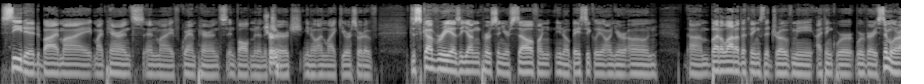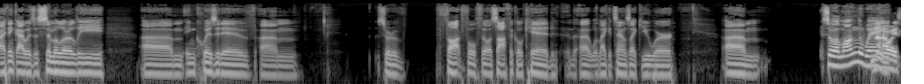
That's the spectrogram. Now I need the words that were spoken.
seeded by my my parents and my grandparents involvement in the sure. church you know unlike your sort of discovery as a young person yourself on you know basically on your own um, but a lot of the things that drove me i think were were very similar i think i was a similarly um, inquisitive um, sort of thoughtful philosophical kid uh, like it sounds like you were um, so along the way, not always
